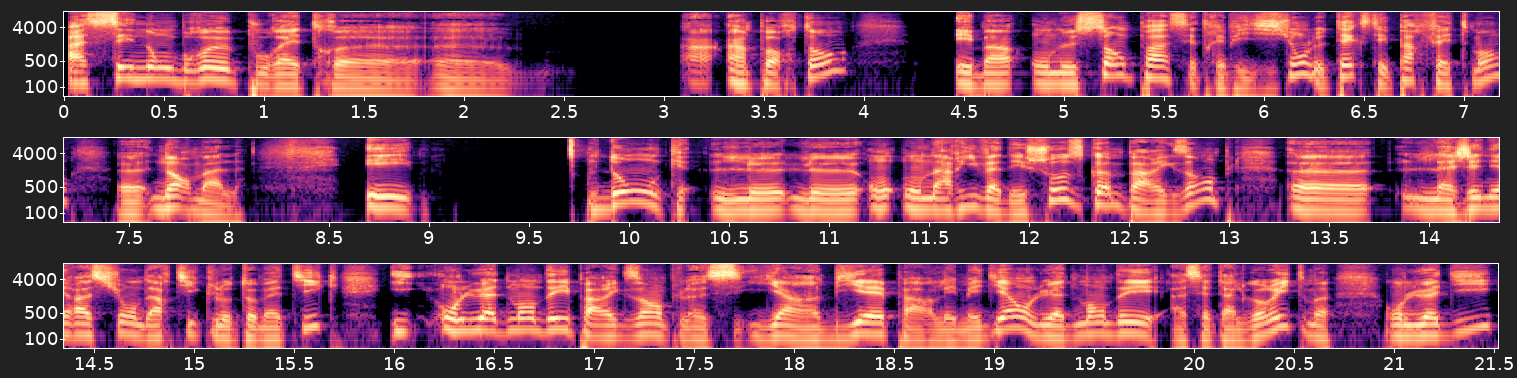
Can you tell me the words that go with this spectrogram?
assez nombreux pour être importants, eh ben, on ne sent pas cette répétition, le texte est parfaitement euh, normal. Et donc, on, arrive à des choses comme par exemple euh, la génération d'articles automatiques. on lui a demandé, par exemple, il y a un biais par les médias, on lui a demandé à cet algorithme, on lui a dit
